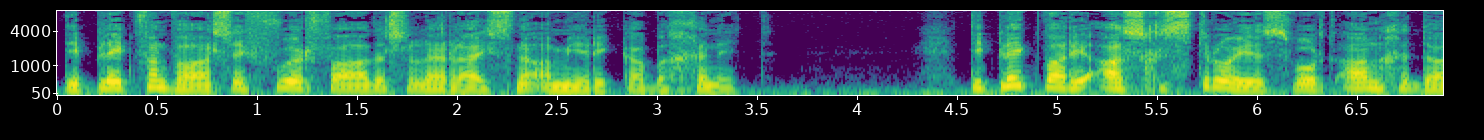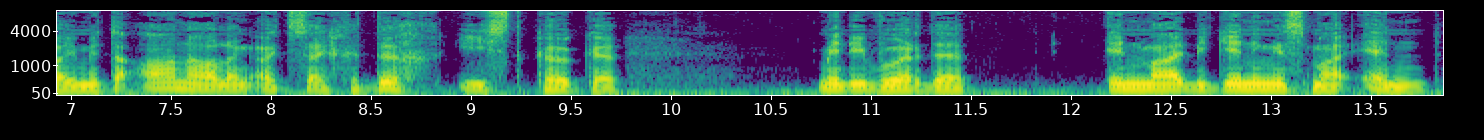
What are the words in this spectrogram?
die plek vanwaar sy voorvaders hulle reis na Amerika begin het. Die plek waar die as gestrooi is, word aangedui met 'n aanhaling uit sy gedig East Coker met die woorde In my beginning is my end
